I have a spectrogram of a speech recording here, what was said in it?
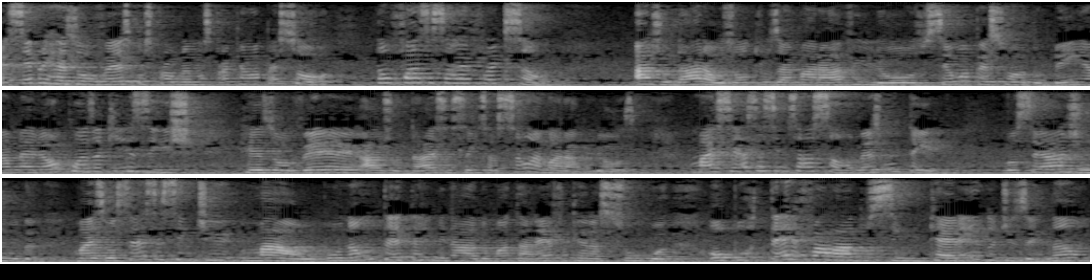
é, sempre resolver os problemas para aquela pessoa. Então faça essa reflexão. Ajudar aos outros é maravilhoso. Ser uma pessoa do bem é a melhor coisa que existe. Resolver, ajudar, essa sensação é maravilhosa. Mas se essa sensação, ao mesmo tempo, você ajuda, mas você se sentir mal por não ter terminado uma tarefa que era sua, ou por ter falado sim querendo dizer não,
